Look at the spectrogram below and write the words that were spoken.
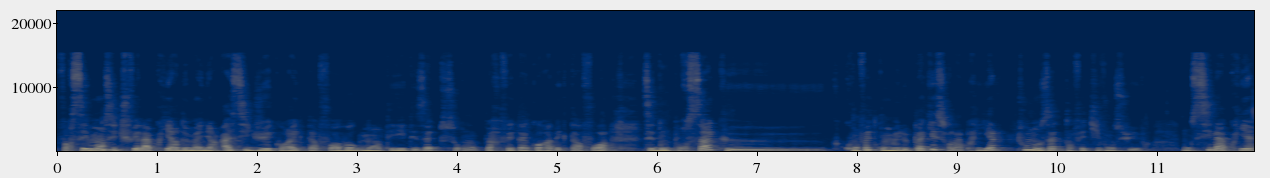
Forcément, si tu fais la prière de manière assidue et correcte, ta foi va augmenter, tes actes seront en parfait accord avec ta foi. C'est donc pour ça que qu'en fait qu'on met le paquet sur la prière, tous nos actes en fait ils vont suivre. Donc si la prière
